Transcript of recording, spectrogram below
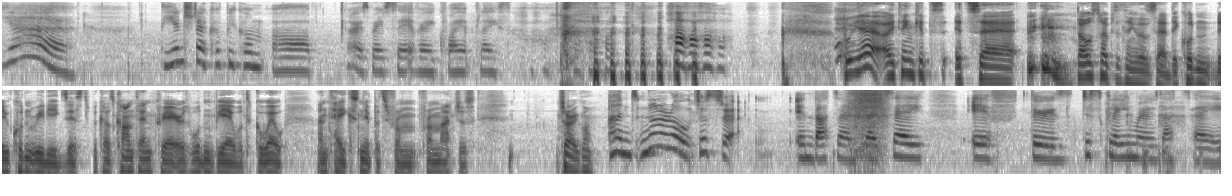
Yeah. The internet could become. Oh, I was about to say a very quiet place. Ha ha ha ha ha ha ha ha. But yeah, I think it's it's uh, those types of things. As I said, they couldn't they couldn't really exist because content creators wouldn't be able to go out and take snippets from from matches. Sorry, go on. And no, no, no. Just uh, in that sense, like say, if there's disclaimers that say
